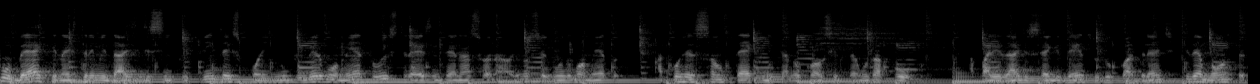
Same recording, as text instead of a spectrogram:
O pullback na extremidade de 5,30 expõe em um primeiro momento o estresse internacional e no segundo momento a correção técnica no qual citamos há pouco. A paridade segue dentro do quadrante que demonstra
